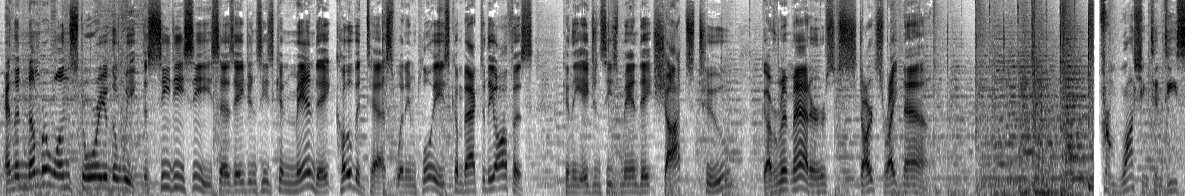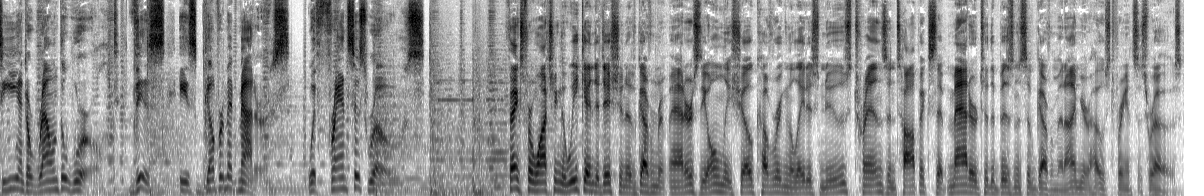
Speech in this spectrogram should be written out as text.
And the number one story of the week the CDC says agencies can mandate COVID tests when employees come back to the office. Can the agencies mandate shots too? Government Matters starts right now. From Washington, D.C. and around the world, this is Government Matters with Francis Rose. Thanks for watching the weekend edition of Government Matters, the only show covering the latest news, trends, and topics that matter to the business of government. I'm your host, Francis Rose.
